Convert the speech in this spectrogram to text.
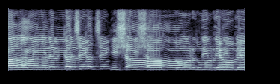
আলামিনের কাছে হিসাব তোমার দিতে হবে।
